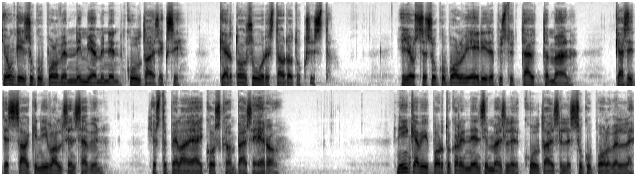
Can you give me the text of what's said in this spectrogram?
Jonkin sukupolven nimiäminen kultaiseksi kertoo suurista odotuksista. Ja jos se sukupolvi ei niitä pysty täyttämään, käsite saakin ivallisen sävyn – josta pelaaja ei koskaan pääse eroon. Niin kävi Portugalin ensimmäiselle kultaiselle sukupolvelle,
